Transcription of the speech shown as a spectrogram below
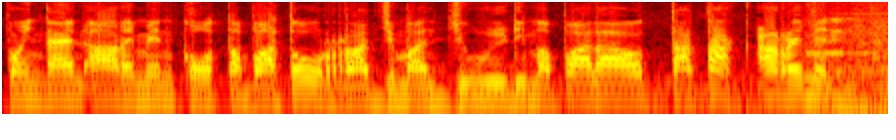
90.9 RMN Cotabato, Radyoman Jewel Di Mapalao, Tatak RMN.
